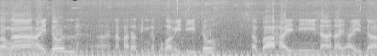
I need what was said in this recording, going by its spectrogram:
mga idol ah, nakarating na po kami dito sa bahay ni Nanay Aida.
